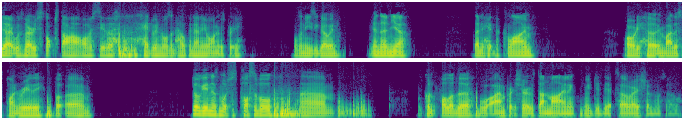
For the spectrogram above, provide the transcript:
yeah, it was very stop start. Obviously, the headwind wasn't helping anyone. It was pretty, wasn't easy going. And then yeah, then it hit the climb. Already hurting by this point, really, but um, dug in as much as possible. Um, couldn't follow the. Well, I'm pretty sure it was Dan Martin who did the acceleration, so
